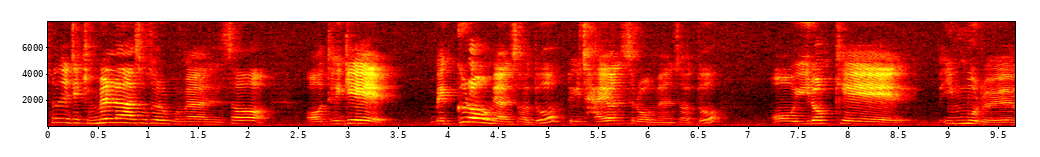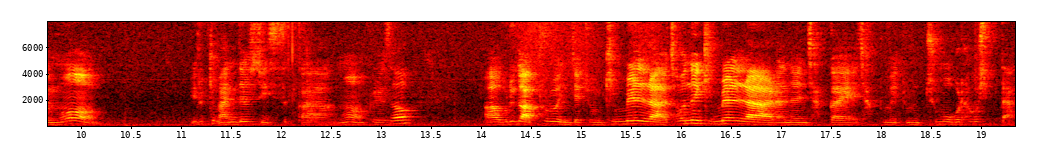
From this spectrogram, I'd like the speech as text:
저는 이제 김멜라 소설을 보면서 어 되게 매끄러우면서도 되게 자연스러우면서도 어 이렇게 인물을 뭐 이렇게 만들 수 있을까? 뭐 그래서 아 우리가 앞으로 이제 좀 김멜라 저는 김멜라라는 작가의 작품에 좀 주목을 하고 싶다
